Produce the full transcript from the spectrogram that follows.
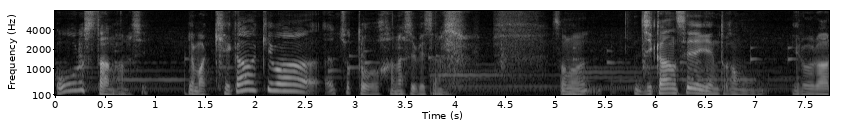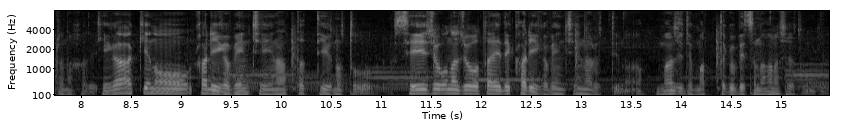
オールスターの話？いやまあ怪我明けはちょっと話別なんだ その時間制限とかもいろいろある中で。怪我明けのカリーがベンチになったっていうのと正常な状態でカリーがベンチになるっていうのはマジで全く別の話だと思うけど。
